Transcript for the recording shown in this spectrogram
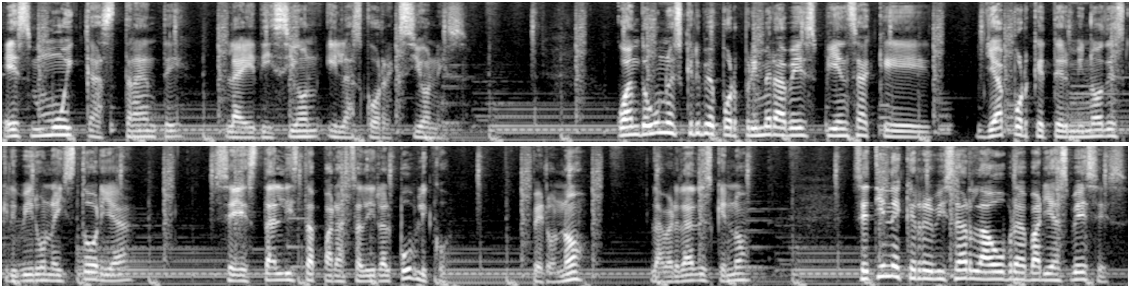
es muy castrante la edición y las correcciones. Cuando uno escribe por primera vez piensa que ya porque terminó de escribir una historia, se está lista para salir al público. Pero no, la verdad es que no. Se tiene que revisar la obra varias veces.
